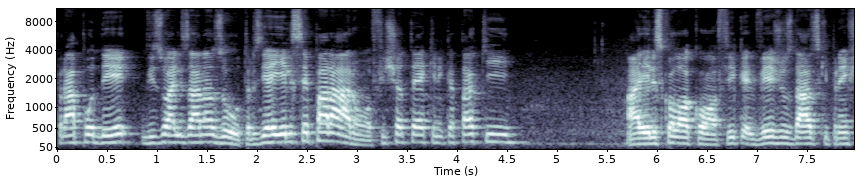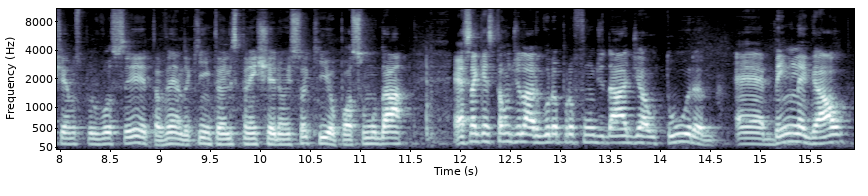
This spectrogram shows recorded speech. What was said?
para poder visualizar nas outras. E aí eles separaram, a ficha técnica está aqui, Aí eles colocam, ó, fica, veja os dados que preenchemos por você, tá vendo aqui? Então eles preencheram isso aqui, eu posso mudar. Essa questão de largura, profundidade e altura é bem legal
